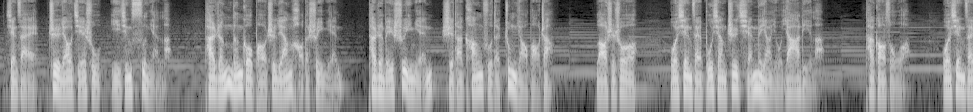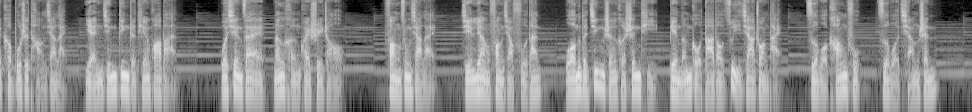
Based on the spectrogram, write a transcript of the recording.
现在治疗结束已经四年了，他仍能够保持良好的睡眠。他认为睡眠是他康复的重要保障。老实说，我现在不像之前那样有压力了。他告诉我，我现在可不是躺下来，眼睛盯着天花板。我现在能很快睡着，放松下来，尽量放下负担，我们的精神和身体便能够达到最佳状态，自我康复，自我强身。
